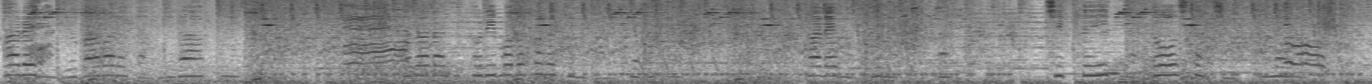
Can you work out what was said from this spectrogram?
彼に奪われたミラー。キース必ず取り戻さなければいけません彼の手にかかり散っていった同志たちのために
